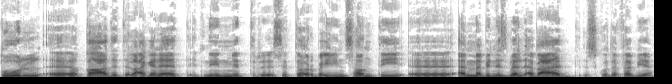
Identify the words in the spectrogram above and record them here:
طول آه، قاعدة العجلات 2 متر 46 سنتي آه، أما بالنسبة للأبعاد سكودا فابيا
